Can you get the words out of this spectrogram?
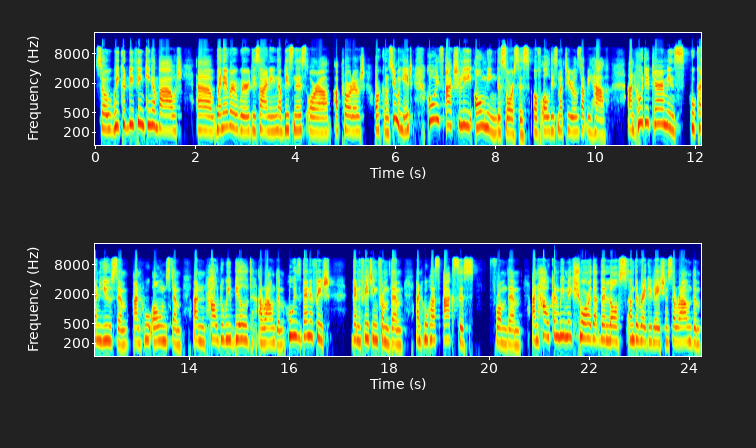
So we could be thinking about uh, whenever we're designing a business or a, a, product or consuming it, who is actually owning the sources of all these materials that we have, and who determines who can use them and who owns them, and how do we build around them? Who is benefit benefiting from them, and who has access from them, and how can we make sure that the laws and the regulations around them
